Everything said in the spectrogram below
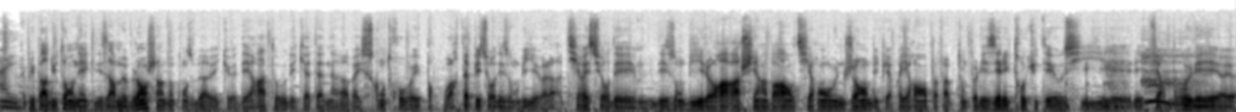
Aïe. La plupart du temps, on est avec des armes blanches, hein, donc on se bat avec euh, des râteaux, des katanas, avec ce qu'on trouve, et pour pouvoir taper sur des zombies, et voilà, tirer sur des, des zombies et leur arracher un bras en tirant ou une jambe, et puis après ils rampent. Enfin, on peut les électrocuter aussi, les, les faire brûler. euh.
